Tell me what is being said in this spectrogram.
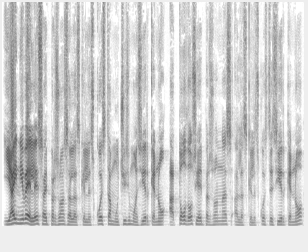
y hay niveles, hay personas a las que les cuesta muchísimo decir que no a todos y hay personas a las que les cuesta decir que no,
